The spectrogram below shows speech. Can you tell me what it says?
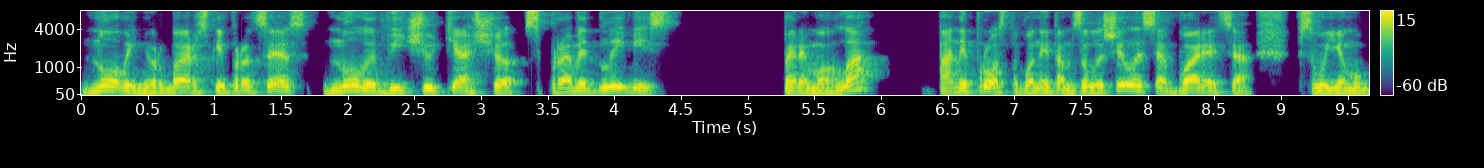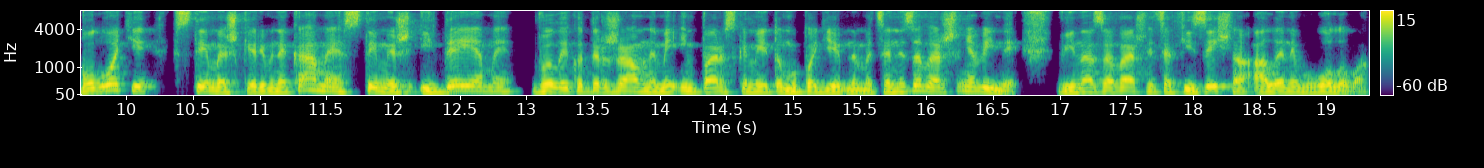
новий нюрнберзький процес, нове відчуття, що справедливість перемогла, а не просто вони там залишилися, варяться в своєму болоті з тими ж керівниками, з тими ж ідеями великодержавними, імперськими і тому подібними. Це не завершення війни. Війна завершиться фізично, але не в головах.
